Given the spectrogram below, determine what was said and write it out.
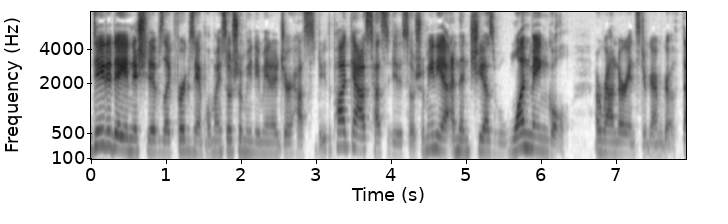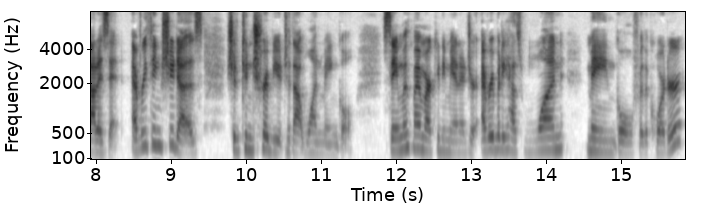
day-to-day initiatives like for example my social media manager has to do the podcast has to do the social media and then she has one main goal around our Instagram growth. That is it. Everything she does should contribute to that one main goal. Same with my marketing manager. Everybody has one main goal for the quarter,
